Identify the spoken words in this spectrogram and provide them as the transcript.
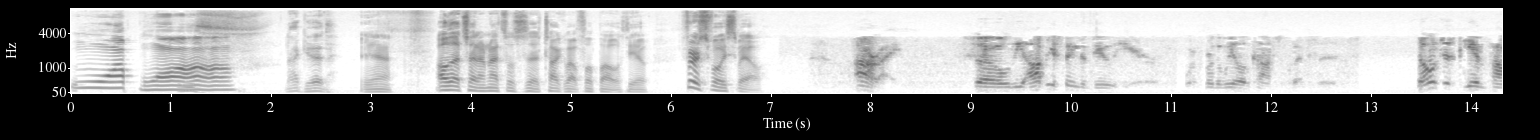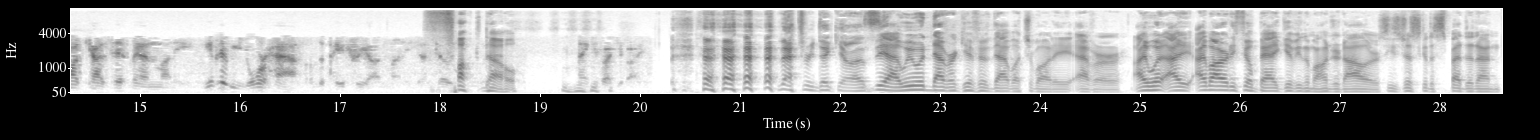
Wah, wah. Not good. Yeah. Oh, that's right. I'm not supposed to talk about football with you. First voicemail. All right. So the obvious thing to do here for the wheel of consequences, don't just give Podcast Hitman money. Give him your half of the Patreon money. I. Fuck no. Thank you, fuck you, bye. That's ridiculous. Yeah, we would never give him that much money ever. I would. I. I already feel bad giving him a hundred dollars. He's just gonna spend it on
